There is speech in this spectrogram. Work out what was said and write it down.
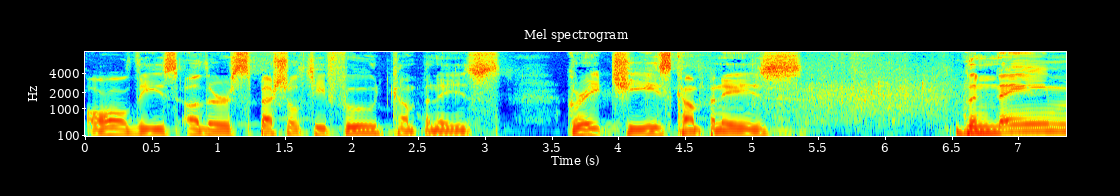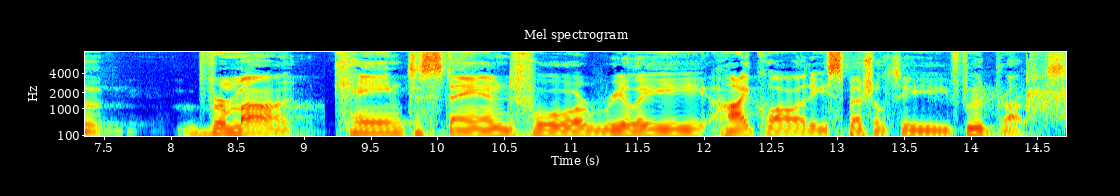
all these other specialty food companies, great cheese companies. The name Vermont came to stand for really high quality specialty food products.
